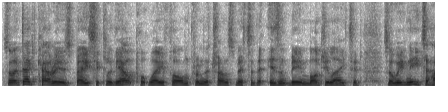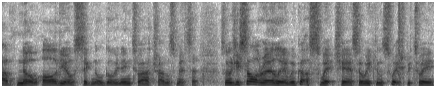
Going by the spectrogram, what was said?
So a dead carrier is basically the output waveform from the transmitter that isn't being modulated. So we need to have no audio signal going into our transmitter. So as you saw earlier we've got a switch here so we can switch between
